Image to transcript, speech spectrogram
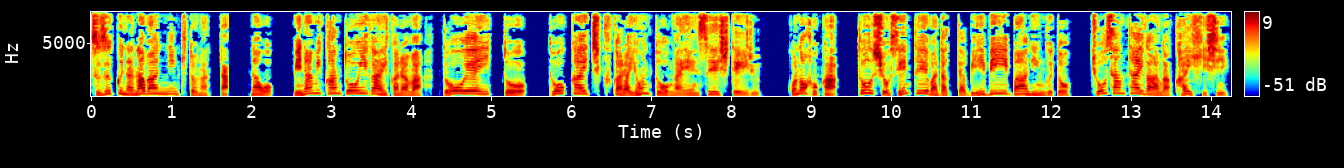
続く7番人気となった。なお、南関東以外からは、道営1頭、東海地区から4頭が遠征している。このほか、当初選定馬だった BB バーニングと、ナガヤマタイガーが回避し、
